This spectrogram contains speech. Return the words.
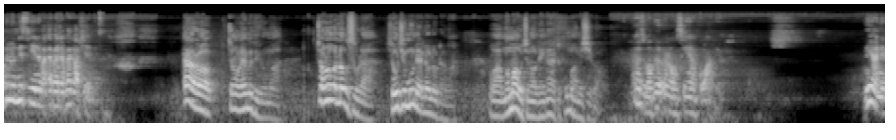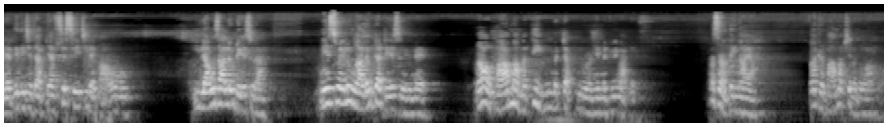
ဘယ်လိုနစ်စင်းနေမှာအဘတာဘက်ကဖြစ်နေအဲ့ဒါတော့ကျွန်တော်လည်းမသိဘူးမကျွန်တော်တို့အလုပ်ဆိုတာယုံကြည်မှုနဲ့လုပ်လို့တာပါဟိုကမမကိုကျွန်တော်လိန်ထားတာတခုမှမရှိပါဘူးအဲ့ဒါဆိုဘာဖြစ်လို့အဲ့တော့ဆင်းရကွာနေနေရနေလေတေးသေးချာချာပြန်စစ်ဆေးကြည့်လိုက်ပါဦးဒီလောင်းစားလုပ်တယ်ဆိုတာနေဆွဲလို့ငါလုပ်တတ်တယ်ဆိုရင်လည်းငါ့ကိုဘာမှမတိဘူးမတက်ဘူးလို့နေမတွေးပါနဲ့ပတ်စံသိန်း900ငါတို့ဘာမှဖြစ်မသွားဘူး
